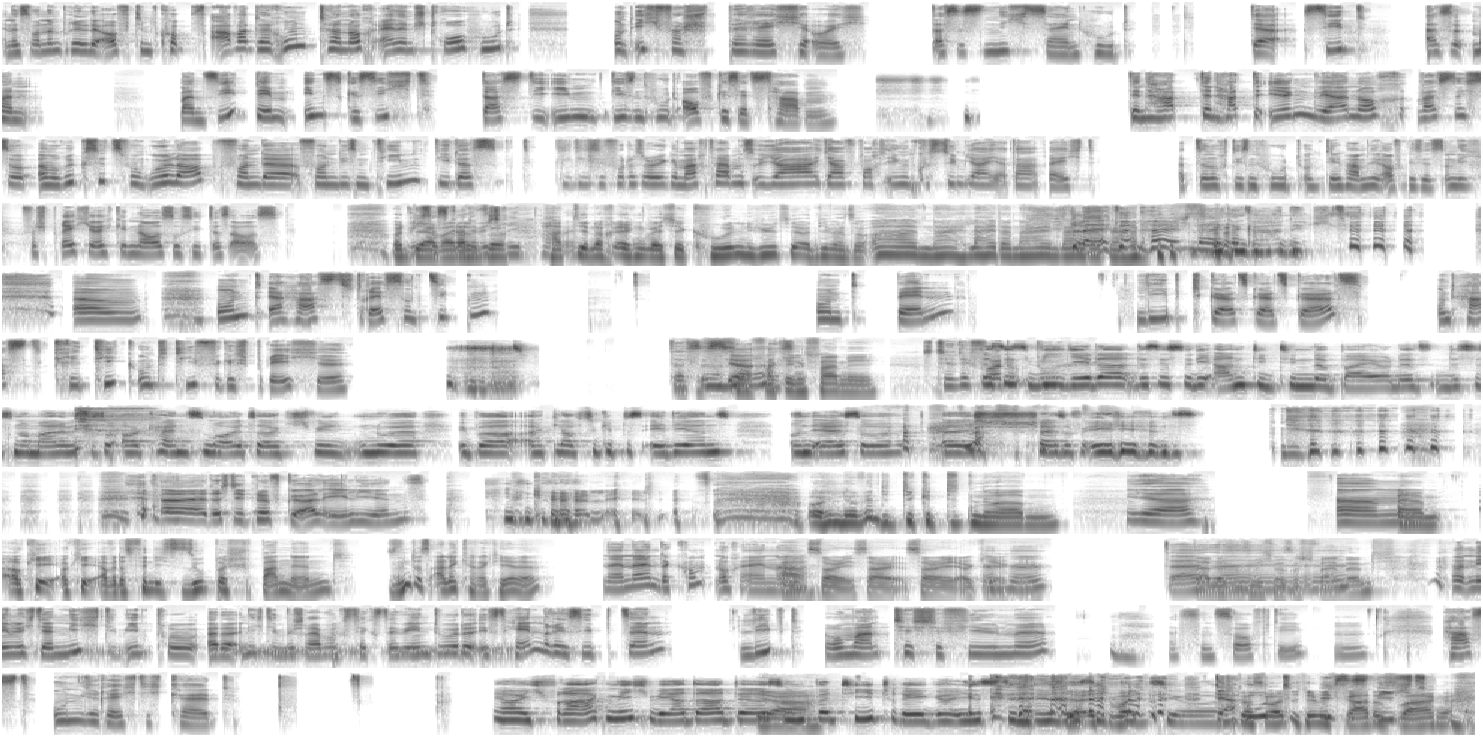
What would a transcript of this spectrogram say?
eine Sonnenbrille auf dem Kopf, aber darunter noch einen Strohhut. Und ich verspreche euch, das ist nicht sein Hut. Der sieht, also man, man sieht dem ins Gesicht, dass die ihm diesen Hut aufgesetzt haben. Den, hat, den hatte irgendwer noch, weiß nicht, so am Rücksitz vom Urlaub von, der, von diesem Team, die das, die diese Fotostory gemacht haben, so, ja, ja, braucht irgendein Kostüm, ja, ja, da, recht. Hatte noch diesen Hut und den haben sie ihn aufgesetzt. Und ich verspreche euch, genau so sieht das aus. Und der war dann so, habt ihr noch irgendwelche coolen Hüte? Und die waren so, ah, oh, nein, leider nein, leider, leider gar nein, nicht. Leider gar nicht. ähm, und er hasst Stress und Zicken. Und Ben liebt Girls, Girls, Girls und hasst Kritik und tiefe Gespräche. Das ist ja fucking also, funny. Stell dir vor, das ist wie jeder, das ist so die Anti-Tinder bei und das, das ist normalerweise so, oh, kein Smalltalk, ich will nur über, äh, glaubst du, gibt es Aliens? Und er ist so, äh, scheiß auf Aliens. äh, da steht nur auf Girl Aliens. Girl Aliens. Und nur wenn die dicke Titten haben. Ja. Um. Ähm, ähm, okay, okay, aber das finde ich super spannend. Sind das alle Charaktere? Nein, nein, da kommt noch einer. Ah, sorry, sorry, sorry, okay, okay. Da, Dann ist es nicht mehr so spannend. Und nämlich der nicht im Intro oder nicht im Beschreibungstext erwähnt wurde, ist Henry 17, liebt romantische Filme, das ist ein Softie, hm. hasst Ungerechtigkeit. Ja, ich frage mich, wer da der ja. Sympathieträger ist in dieser ja, ich wollt, Situation. das wollte ich nämlich gerade sagen.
